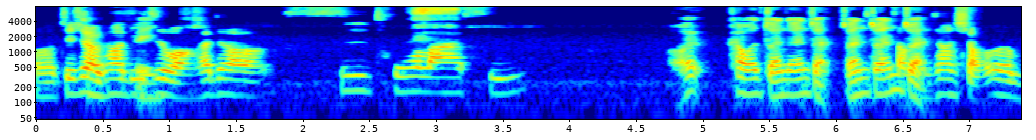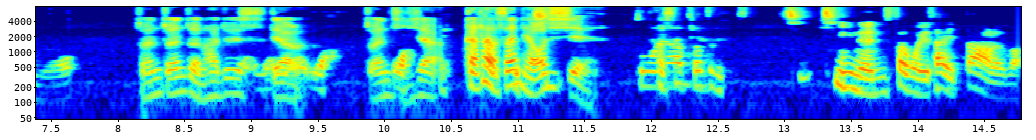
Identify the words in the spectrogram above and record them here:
哦，接下来我看到第一只王，它叫斯托拉斯，哦，看我转转转转转转像小恶魔，转转转，它就会死掉了。哇，转几下，看它有三条血，对啊，它这个技技能范围太大了吧？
